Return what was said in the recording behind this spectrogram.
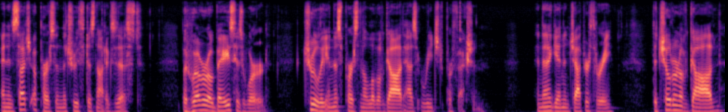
and in such a person the truth does not exist. But whoever obeys his word, Truly, in this person, the love of God has reached perfection. And then again in chapter 3, the children of God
